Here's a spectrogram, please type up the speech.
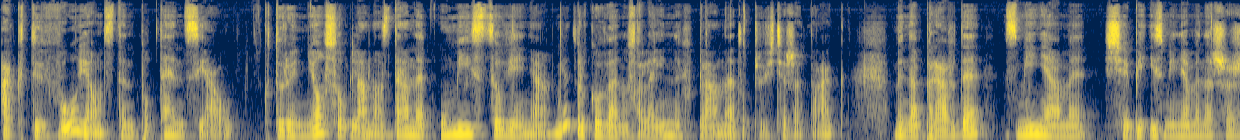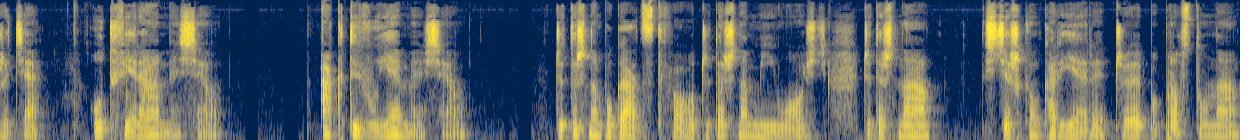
aktywując ten potencjał, który niosą dla nas dane umiejscowienia, nie tylko Wenus, ale innych planet, oczywiście, że tak. My naprawdę zmieniamy siebie i zmieniamy nasze życie. Otwieramy się aktywujemy się, czy też na bogactwo, czy też na miłość, czy też na ścieżkę kariery, czy po prostu na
